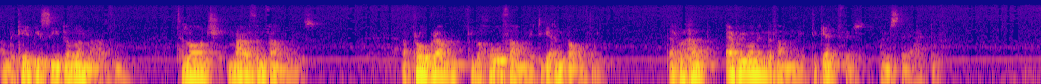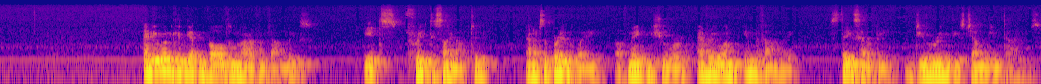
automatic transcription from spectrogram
and the KBC Dublin Marathon, to launch Marathon Families, a programme for the whole family to get involved in, that will help everyone in the family to get fit and stay active. Anyone can get involved in Marathon Families. It's free to sign up to, and it's a brilliant way of making sure everyone in the family stays healthy during these challenging times.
